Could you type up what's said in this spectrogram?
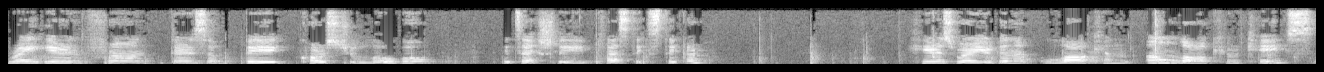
Right here in the front there's a big Cars 2 logo. It's actually a plastic sticker. Here's where you're gonna lock and unlock your case.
